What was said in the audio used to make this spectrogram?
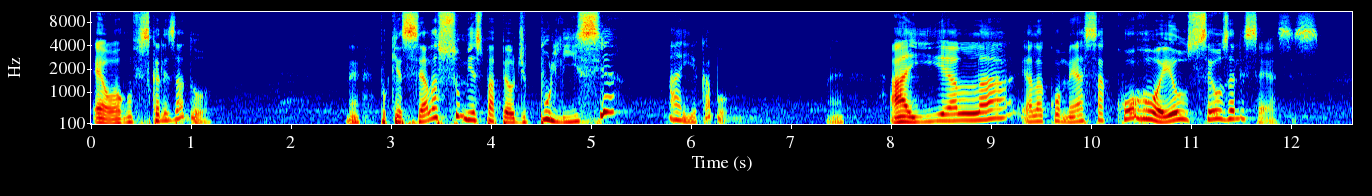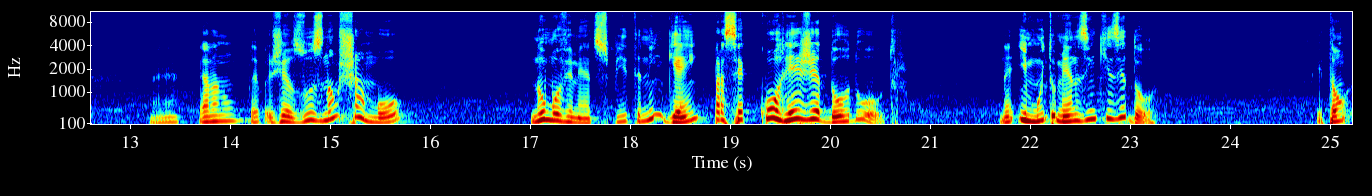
é órgão fiscalizador. Né? Porque se ela assumir esse papel de polícia, aí acabou. Né? Aí ela, ela começa a corroer os seus alicerces. Né? Ela não, Jesus não chamou no movimento espírita ninguém para ser corregedor do outro né? e muito menos inquisidor. Então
